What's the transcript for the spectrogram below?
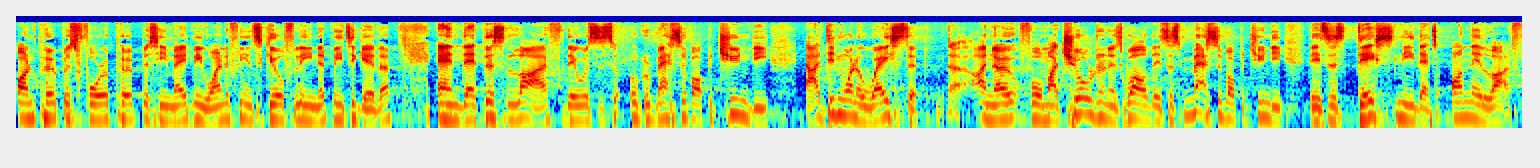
on purpose, for a purpose. He made me wonderfully and skillfully, knit me together. And that this life, there was this massive opportunity. I didn't want to waste it. Uh, I know for my children as well, there's this massive opportunity. There's this destiny that's on their life.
